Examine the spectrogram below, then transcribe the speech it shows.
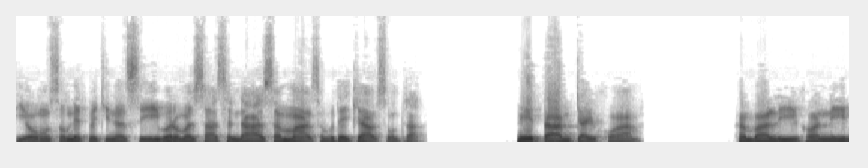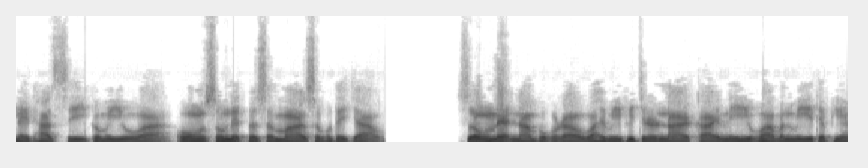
ที่องค์สมเด็จพระจินสีบรมศาสดาสัมมาสัมพุทธเจ้าทรงตรัส นี่ตามใจความคำบาลีข้อนี้ในธาตุสี่ก็มีอยู่ว่า องค์สมเด็จพระสัมมาสัมพุทธเจ้า ทรงแนะนำพวกเราว่าให้มีพิจารณากายนี้ว่ามันมีแต่เพียง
